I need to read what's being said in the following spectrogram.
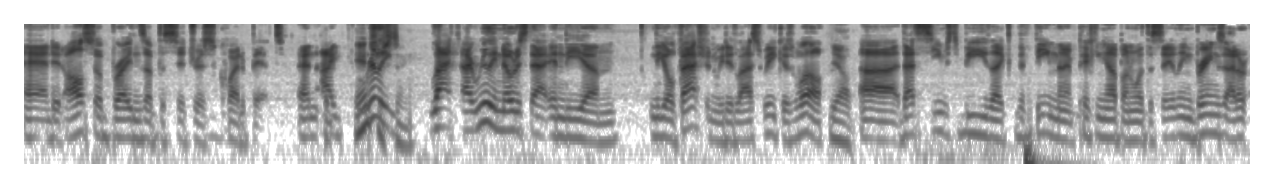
and it also brightens up the citrus quite a bit. And I really, Interesting. I really noticed that in the um, in the old fashioned we did last week as well. Yeah. Uh, that seems to be like the theme that I'm picking up on what the saline brings. I don't.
